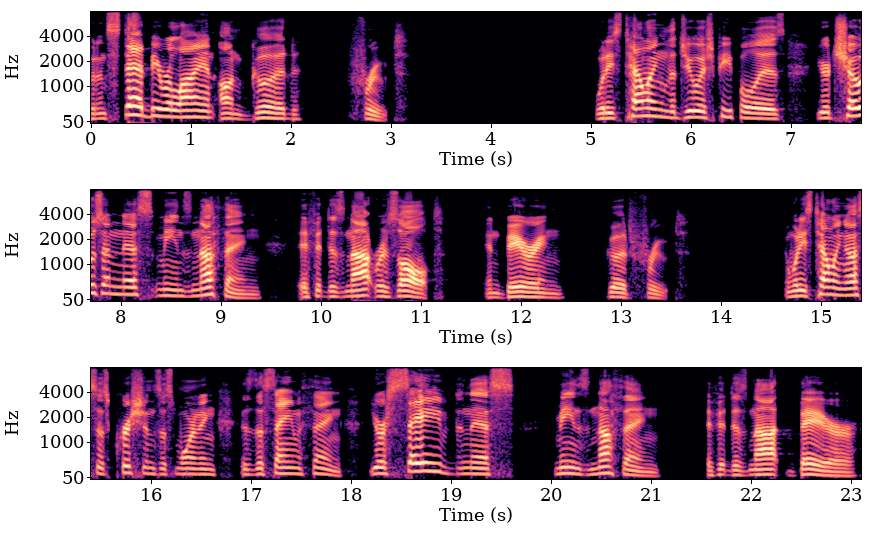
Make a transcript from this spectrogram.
but instead be reliant on good fruit. What he's telling the Jewish people is your chosenness means nothing if it does not result in bearing good fruit. And what he's telling us as Christians this morning is the same thing. Your savedness means nothing if it does not bear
